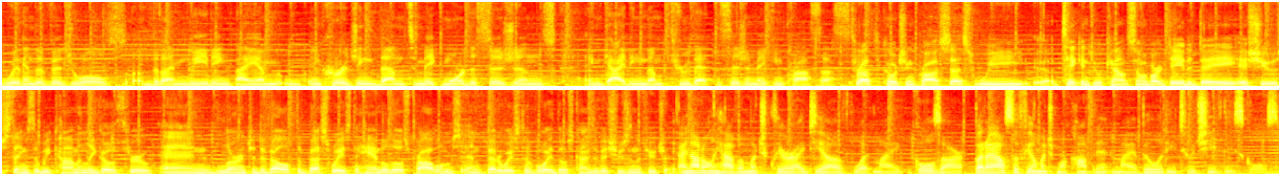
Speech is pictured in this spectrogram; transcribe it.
with individuals that I'm leading. I am encouraging them to make more decisions and guiding them through that decision-making process. Throughout the coaching process, we uh, take into account some of our day-to-day -day issues, things that we commonly go through, and learn to develop the best ways to handle those problems and better ways to avoid those kinds of issues in the future. I not only have a much clearer idea of what my goals are, but I also feel much more confident in my ability to achieve these goals.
